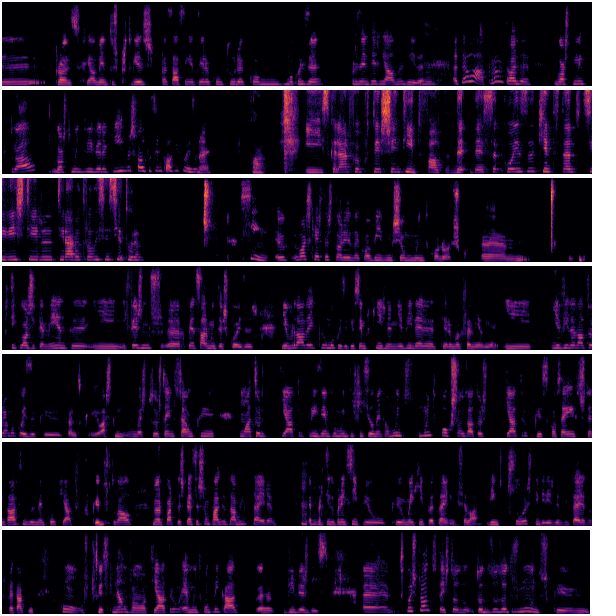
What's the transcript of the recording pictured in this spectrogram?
pronto, se realmente os portugueses passassem a ter a cultura como uma coisa presente e real na vida. Uhum. Até lá, pronto, olha, gosto muito de Portugal, gosto muito de viver aqui, mas falta sempre qualquer coisa, não é? Claro. E se calhar foi por ter sentido falta de, dessa coisa que, entretanto, decidiste ir tirar outra licenciatura. Sim, eu, eu acho que esta história da Covid mexeu muito connosco. Um, psicologicamente e, e fez-nos uh, repensar muitas coisas. E a verdade é que uma coisa que eu sempre quis na minha vida era ter uma família e, e a vida de ator é uma coisa que, pronto, que eu acho que as pessoas têm noção que um ator de teatro, por exemplo, muito dificilmente, ou muito, muito poucos são os atores de teatro que se conseguem sustentar simplesmente com o teatro, porque em Portugal a maior parte das peças são pagas à bilheteira. Uhum. A partir do princípio que uma equipa tem, sei lá, 20 pessoas divididas da bilheteira de um espetáculo com os portugueses que não vão ao teatro, é muito complicado uh, viver disso. Uh, depois, pronto, tens todo, todos os outros mundos que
